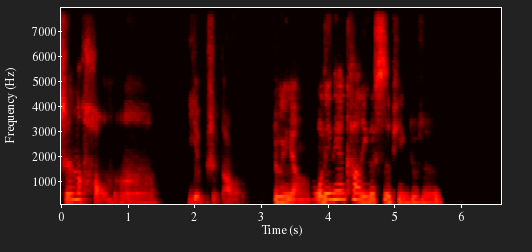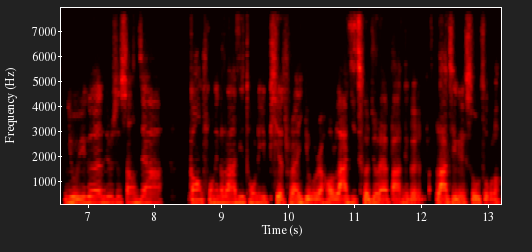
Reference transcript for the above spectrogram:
真的好吗？也不知道。对呀，我那天看了一个视频，就是有一个人，就是商家刚从那个垃圾桶里撇出来油，然后垃圾车就来把那个垃圾给收走了，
